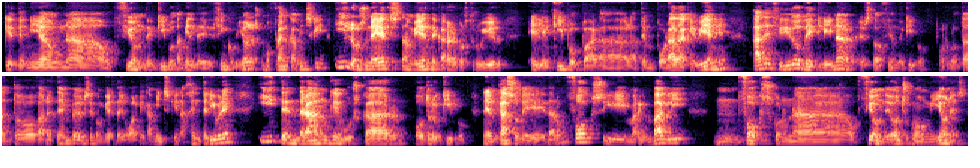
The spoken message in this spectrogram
que tenía una opción de equipo también de 5 millones, como Frank Kaminsky, y los Nets también, de cara a reconstruir el equipo para la temporada que viene, ha decidido declinar esta opción de equipo. Por lo tanto, Garrett Temple se convierte igual que Kaminsky en agente libre y tendrán que buscar otro equipo. En el caso de Daron Fox y Marvin Bagley, Mm, Fox con una opción de 8,1 millones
